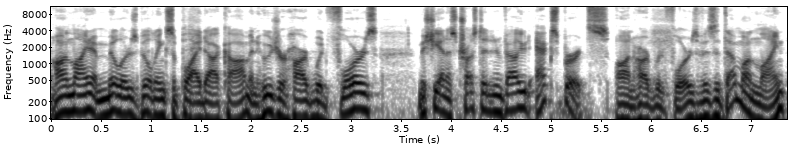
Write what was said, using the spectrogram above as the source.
Online at millersbuildingsupply.com and Hoosier Hardwood Floors, Michiana's trusted and valued experts on hardwood floors. Visit them online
